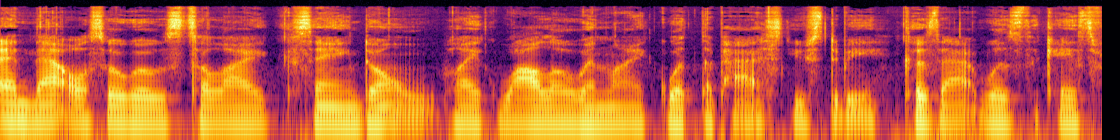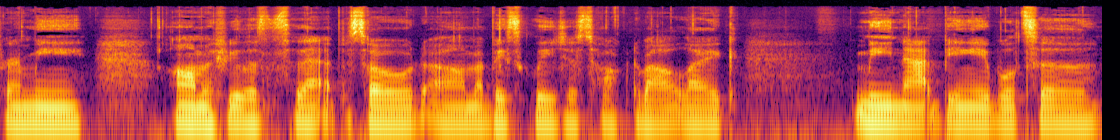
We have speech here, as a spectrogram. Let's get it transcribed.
and that also goes to like saying don't like wallow in like what the past used to be because that was the case for me um if you listen to that episode um i basically just talked about like me not being able to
